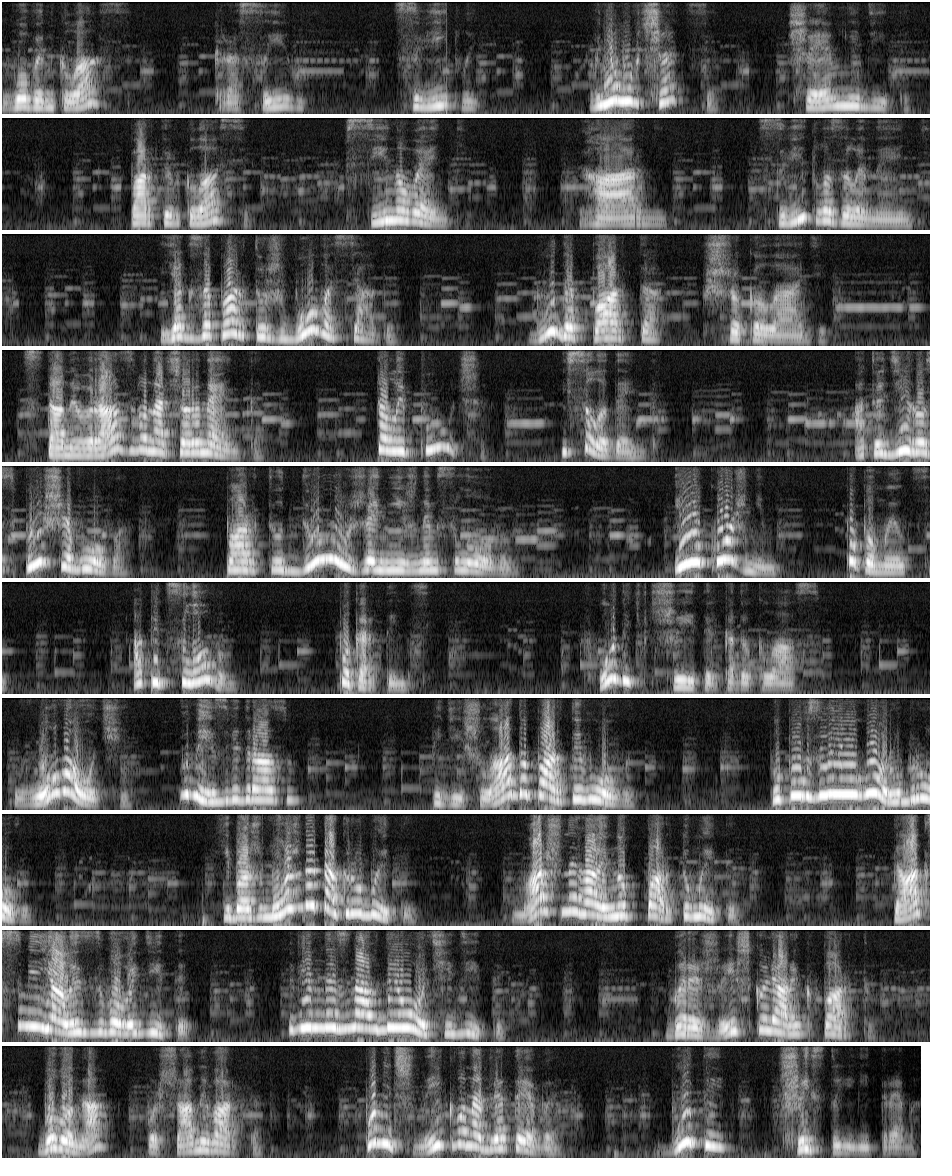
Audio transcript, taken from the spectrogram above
Вовен клас красивий, світлий, в ньому вчаться чемні діти. Парти в класі всі новенькі, гарні, світло-зелененькі. Як за парту ж Вова сяде, буде парта в шоколаді. Стане враз вона чорненька, та липуча і солоденька. А тоді розпише Вова парту дуже ніжним словом. І у кожнім по помилці, а під словом по картинці. Входить вчителька до класу. Вова очі вниз відразу. Підійшла до парти Вови. Поповзли угору брови. Хіба ж можна так робити? Марш негайно парту мити. Так сміялись з Вови діти. Він не знав, де очі діти. Бережи, школярик, парту, бо вона пошани варта. Помічник вона для тебе. Бути чистою їй треба.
